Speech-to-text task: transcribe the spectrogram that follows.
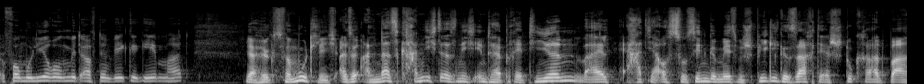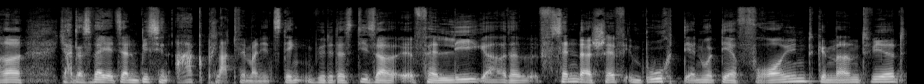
äh, Formulierung mit auf den Weg gegeben hat? Ja, höchstvermutlich. Also anders kann ich das nicht interpretieren, weil er hat ja auch so sinngemäß im Spiegel gesagt, der Stuckradbarer, ja, das wäre jetzt ja ein bisschen arg platt, wenn man jetzt denken würde, dass dieser äh, Verleger oder Senderchef im Buch, der nur der Freund genannt wird,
